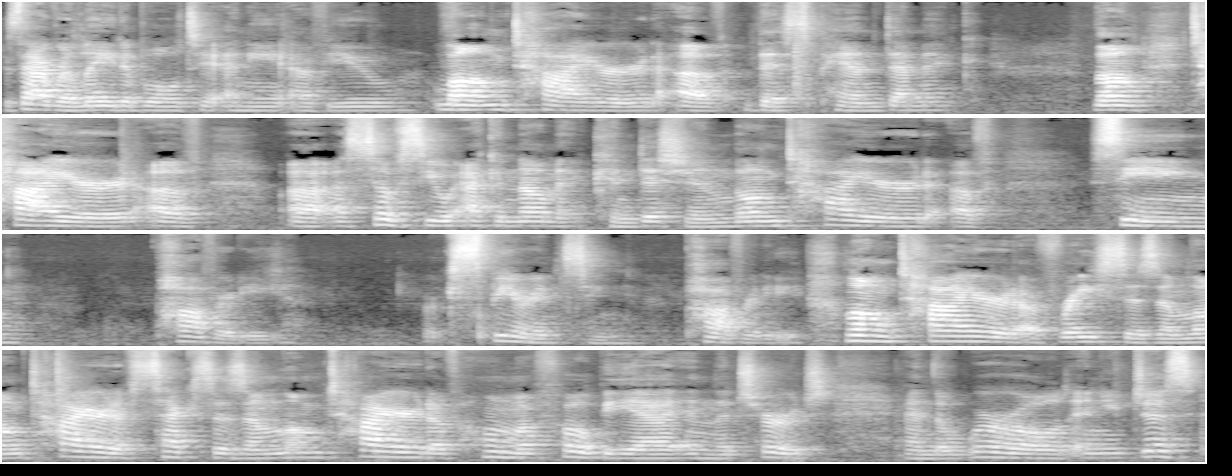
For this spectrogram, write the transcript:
Is that relatable to any of you? Long tired of this pandemic? Long tired of uh, a socioeconomic condition? Long tired of seeing poverty or experiencing poverty? Long tired of racism? Long tired of sexism? Long tired of homophobia in the church and the world? And you just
